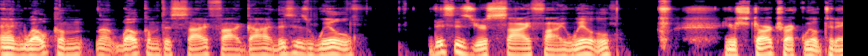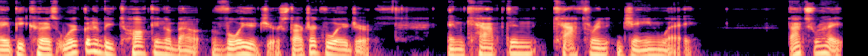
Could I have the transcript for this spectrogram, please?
and welcome, uh, welcome to Sci-Fi Guy. This is Will. This is your Sci-Fi Will, your Star Trek Will today, because we're going to be talking about Voyager, Star Trek Voyager, and Captain Kathryn Janeway. That's right.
